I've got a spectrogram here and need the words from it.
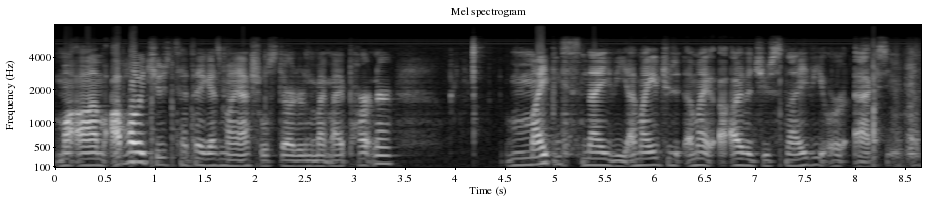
My, um, I'll probably choose Tepig as my actual starter, and my my partner might be Snivy. I might choose, I might either choose Snivy or Axew.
